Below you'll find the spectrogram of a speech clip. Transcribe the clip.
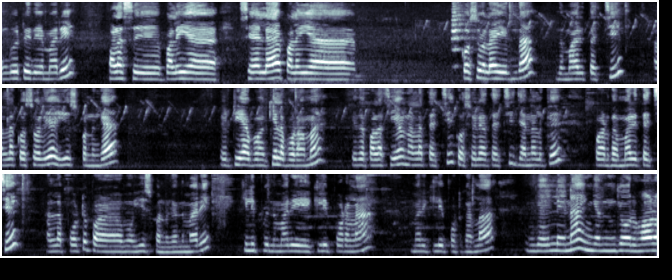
உங்கள்கிட்ட இதே மாதிரி பழசு பழைய சேலை பழைய கொசு இருந்தால் இந்த மாதிரி தைச்சி நல்லா கொசு வலையாக யூஸ் பண்ணுங்கள் வெட்டியாக கீழே போடாமல் இதை பழசையும் நல்லா தைச்சி கொசு வலையாக தைச்சி ஜன்னலுக்கு போடுற மாதிரி தைச்சி நல்லா போட்டு ப யூஸ் பண்ணுங்கள் இந்த மாதிரி கிளிப்பு இந்த மாதிரி கிளிப் போடலாம். இந்த மாதிரி கிளிப் போட்டுக்கரலாம். இங்கே இல்லைன்னா இங்கே இங்கே ஒரு ஹோல்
